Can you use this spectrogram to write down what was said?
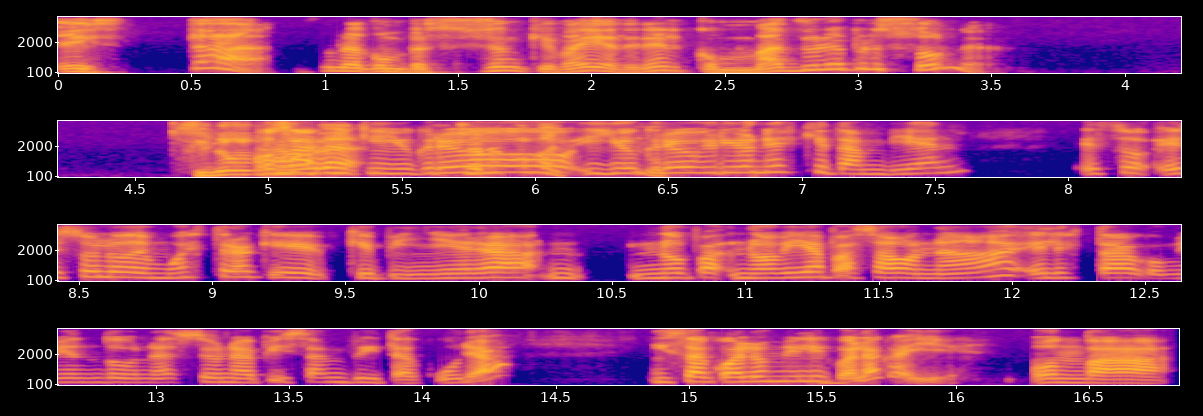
está. Es una conversación que vaya a tener con más de una persona. Si no, O sea, Ahora, es que yo creo, y yo creo, Briones, que también eso, eso lo demuestra que, que Piñera no, no había pasado nada, él estaba comiendo una, una pizza en Vitacura y sacó a los milicos a la calle. Onda,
